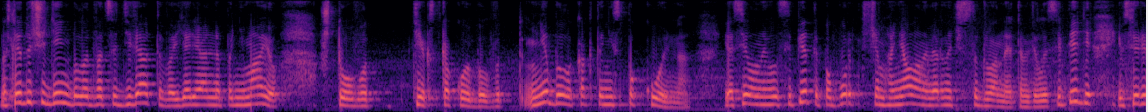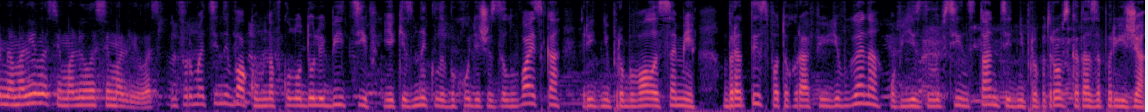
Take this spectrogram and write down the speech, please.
на следующий день было 29-го, я реально понимаю, что вот текст какой был. Вот мне было как-то неспокойно. Я села на велосипед и поборничем гоняла, наверное, часа два на этом велосипеде. И все время молилась, и молилась, и молилась. Інформаційний вакуум навколо долі бійців, які зникли, виходячи з Іловайська, рідні пробивали самі. Брати з фотографією Євгена об'їздили всі інстанції Дніпропетровська та Запоріжжя.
